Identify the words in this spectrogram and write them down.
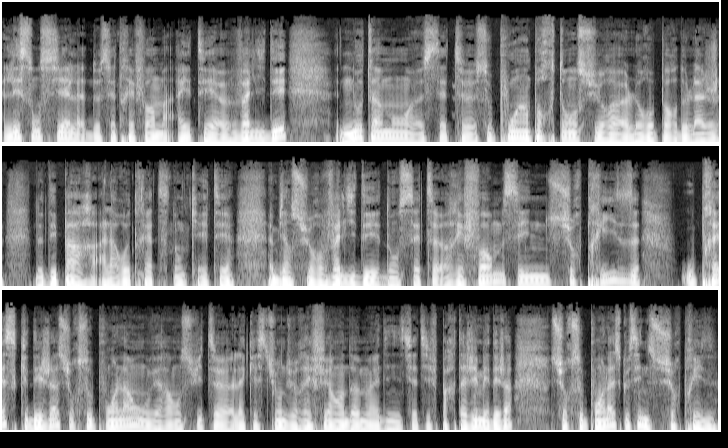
l'essentiel de cette réforme a été euh, validé, notamment euh, cette ce point important sur le report de l'âge de départ à la retraite donc qui a été bien sûr validé dans cette réforme. C'est une surprise ou presque déjà sur ce point-là. On verra ensuite euh, la question du référendum d'initiative partagée, mais déjà sur ce point-là, est-ce que c'est une surprise?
